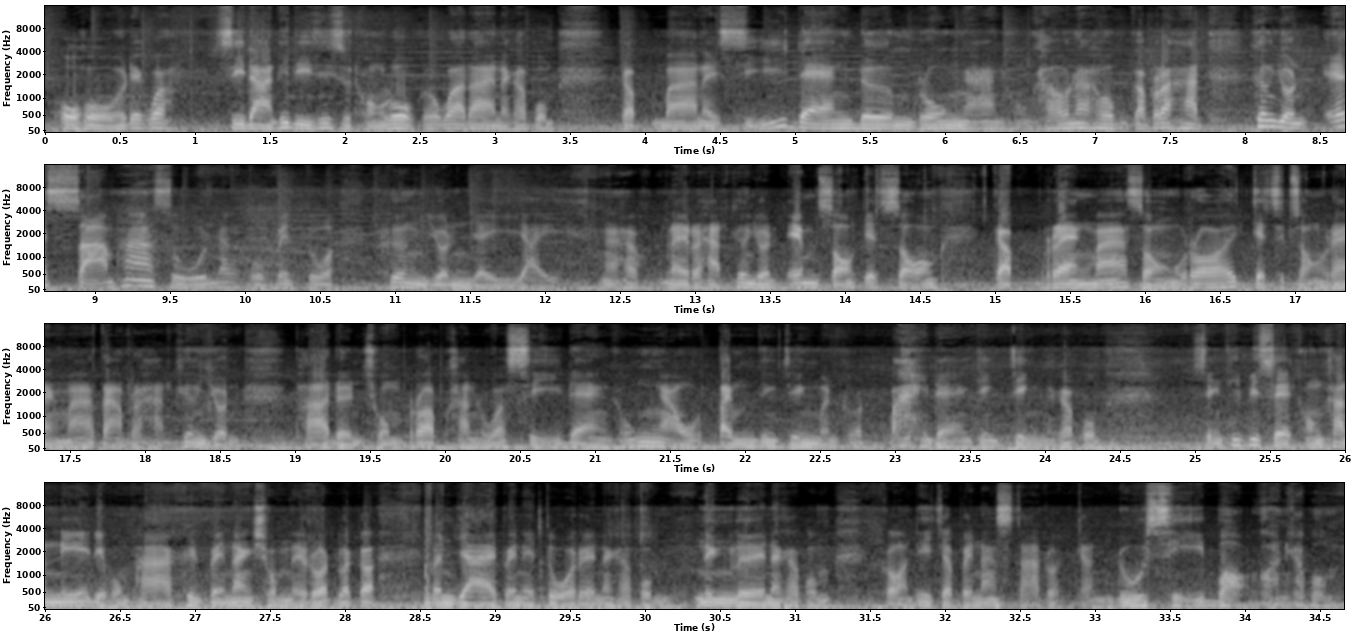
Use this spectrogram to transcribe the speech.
โอ้โห เรียกว่าซีดานที่ดีที่สุดของโลกก็ว่าได้นะครับผมกลับมาในสีแดงเดิมโรงงานของเขานะครับผมกับรหัสเครื่องยนต์ S350 นะครับผมเป็นตัวเครื่องยนต์ใหญ่ ๆ นะครับในรหัสเครื่องยนต์ M272 กับแรงม้า 272 แรงม้าตามรหัสเครื่องยนต์ พาเดินชมรอบคันว่าสีแดงเขาเงาเต็มจริง ๆ เหมือนรถป้ายแดงจริง ๆ นะครับผมสิ่งที่พิเศษของคันนี้เดี๋ยวผมพาขึ้นไปนั่งชมในรถ แล้วก็บรรยายไปในตัวเลยนะครับผมหนึ่งเลยนะครับผมก่อนที่จะไปนั่งสตาร์ทรถกันดูสีเบาะก่อนครับผม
